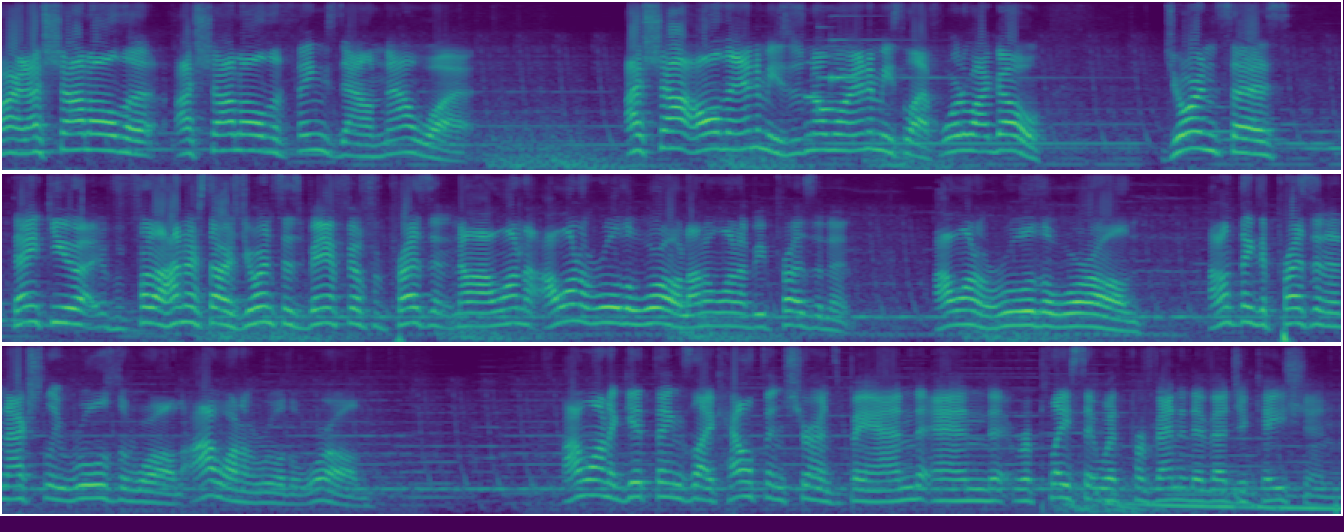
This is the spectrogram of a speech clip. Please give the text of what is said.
All right, I shot all the I shot all the things down. Now what? I shot all the enemies. There's no more enemies left. Where do I go? Jordan says, "Thank you uh, for the hundred stars." Jordan says, "Banfield for president." No, I wanna I wanna rule the world. I don't want to be president. I want to rule the world. I don't think the president actually rules the world. I want to rule the world. I want to get things like health insurance banned and replace it with preventative education.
